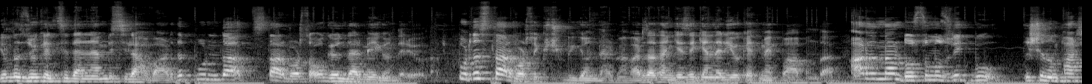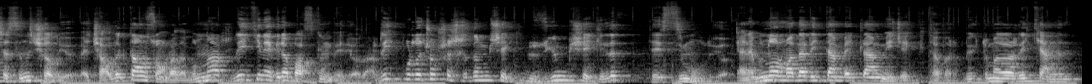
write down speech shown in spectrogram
Yıldız yok edicisi denilen bir silah vardı. Bunu da Star Wars'a o göndermeyi gönderiyorlar. Burada Star Wars'a küçük bir gönderme var. Zaten gezegenleri yok etmek babında. Ardından dostumuz Rick bu ışının parçasını çalıyor ve çaldıktan sonra da bunlar Rick'in evine baskın veriyorlar. Rick burada çok şaşırdığım bir şekilde, düzgün bir şekilde teslim oluyor. Yani bu normalde Rick'ten beklenmeyecek bir tavır. Büyük ihtimalle Rick kendin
